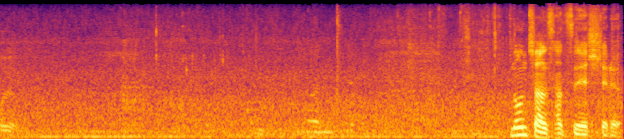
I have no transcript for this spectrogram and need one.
こういうのんちゃん撮影してる。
